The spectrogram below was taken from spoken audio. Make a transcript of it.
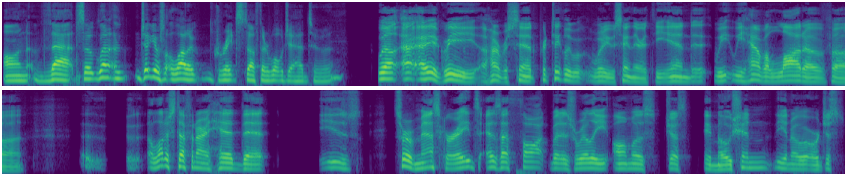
on that. So, Glenn, uh, Jed gave us a lot of great stuff there. What would you add to it? Well, I, I agree 100%, particularly what he was saying there at the end. Uh, we, we have a lot of. Uh, a lot of stuff in our head that is sort of masquerades as a thought, but is really almost just emotion, you know, or just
